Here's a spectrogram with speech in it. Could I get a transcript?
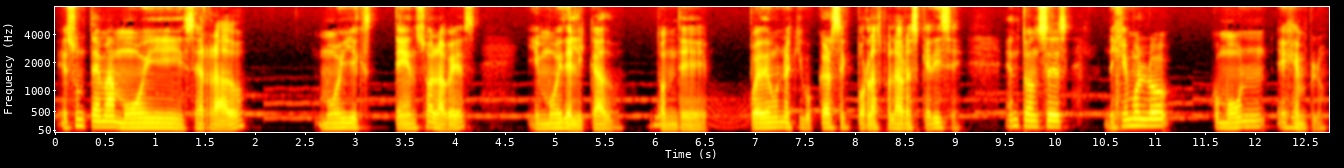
Es un tema muy cerrado, muy extenso a la vez y muy delicado, donde puede uno equivocarse por las palabras que dice. Entonces, dejémoslo como un ejemplo.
